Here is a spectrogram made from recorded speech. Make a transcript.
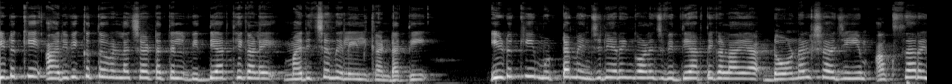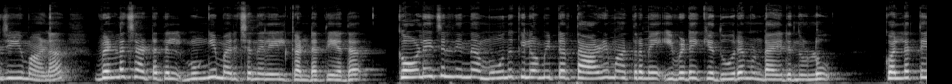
ഇടുക്കി അരുവിക്കുത്ത് വെള്ളച്ചാട്ടത്തിൽ വിദ്യാർത്ഥികളെ മരിച്ച നിലയിൽ കണ്ടെത്തി. ഇടുക്കി മുട്ടം എഞ്ചിനീയറിംഗ് കോളേജ് വിദ്യാർത്ഥികളായ ഡൊണാൾഡ് ഷാജിയും അക്സ റജിയുമാണ് വെള്ളച്ചാട്ടത്തിൽ മുങ്ങി മരിച്ച നിലയിൽ കണ്ടെത്തിയത്. കോളേജിൽ നിന്ന് മൂന്ന് കിലോമീറ്റർ താഴെ മാത്രമേ ഇവിടേക്ക് ദൂരമുണ്ടായിരുന്നുള്ളൂ. കൊല്ലത്തെ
